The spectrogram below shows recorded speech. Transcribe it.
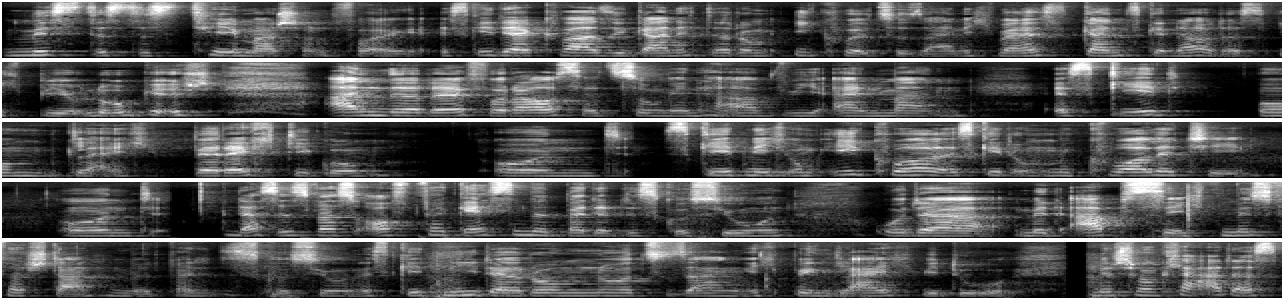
misst es das Thema schon voll. Es geht ja quasi gar nicht darum, equal zu sein. Ich weiß ganz genau, dass ich biologisch andere Voraussetzungen habe wie ein Mann. Es geht um Gleichberechtigung und es geht nicht um equal, es geht um equality. Und das ist, was oft vergessen wird bei der Diskussion oder mit Absicht missverstanden wird bei der Diskussion. Es geht nie darum, nur zu sagen, ich bin gleich wie du. Mir ist schon klar, dass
